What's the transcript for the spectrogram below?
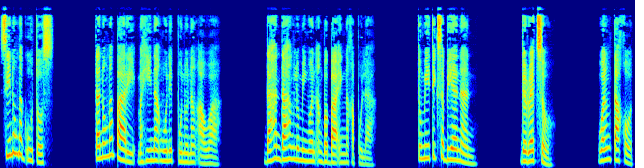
Sinong nag-utos? Tanong ng pari, mahina ngunit puno ng awa. Dahan-dahang lumingon ang babaeng nakapula. Tumitig sa biyanan. Diretso. Walang takot.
